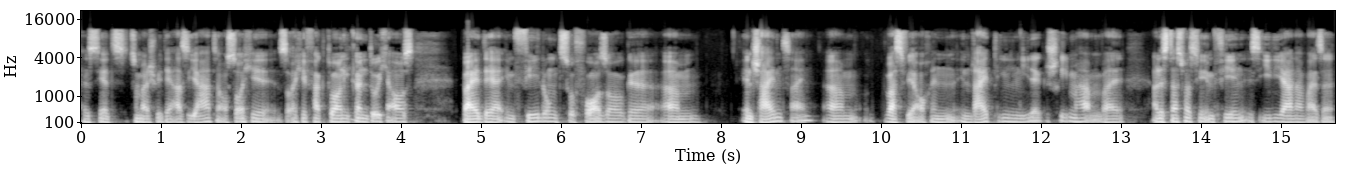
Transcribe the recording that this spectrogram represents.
als jetzt zum Beispiel der Asiate. Auch solche, solche Faktoren können durchaus bei der Empfehlung zur Vorsorge ähm, entscheidend sein, ähm, was wir auch in, in Leitlinien niedergeschrieben haben, weil alles das, was wir empfehlen, ist idealerweise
